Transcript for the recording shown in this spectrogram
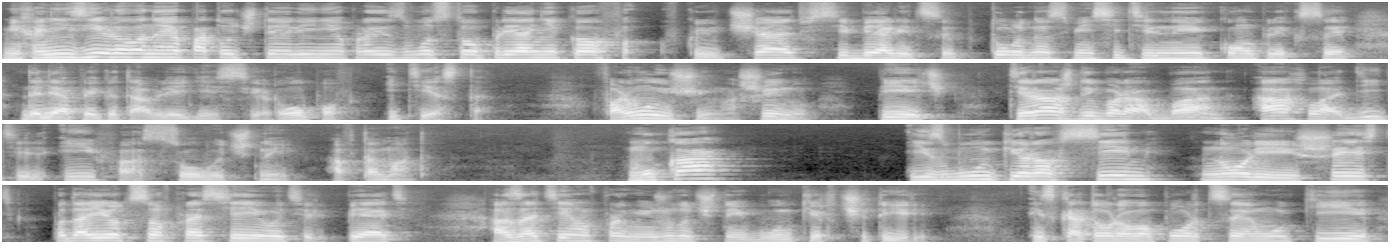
Механизированная поточная линия производства пряников включает в себя рецептурно-смесительные комплексы для приготовления сиропов и теста, формующую машину, печь, тиражный барабан, охладитель и фасовочный автомат. Мука из бункеров 7, нори 6 подается в просеиватель 5, а затем в промежуточный бункер 4, из которого порция муки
